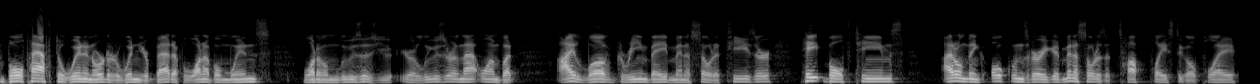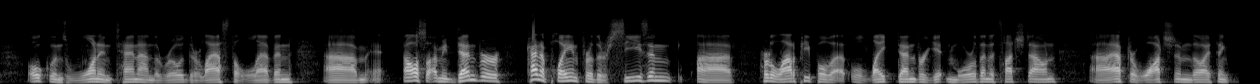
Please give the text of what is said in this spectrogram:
both have to win in order to win your bet. If one of them wins, one of them loses, you, are a loser in that one. But I love Green Bay, Minnesota teaser. Hate both teams. I don't think Oakland's very good. Minnesota's a tough place to go play. Oakland's one in ten on the road. Their last eleven. Um, also, I mean Denver kind of playing for their season. Uh, heard a lot of people that will like Denver getting more than a touchdown. Uh, after watching them, though, I think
